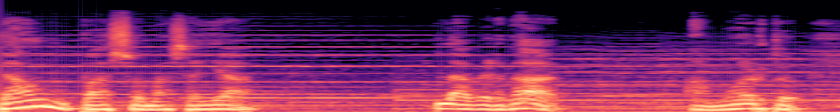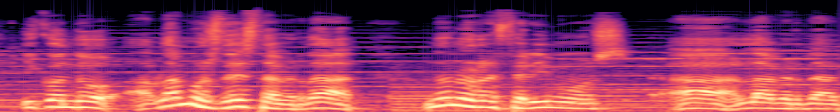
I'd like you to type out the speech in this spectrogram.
da un paso más allá. La verdad ha muerto. Y cuando hablamos de esta verdad, no nos referimos a la verdad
